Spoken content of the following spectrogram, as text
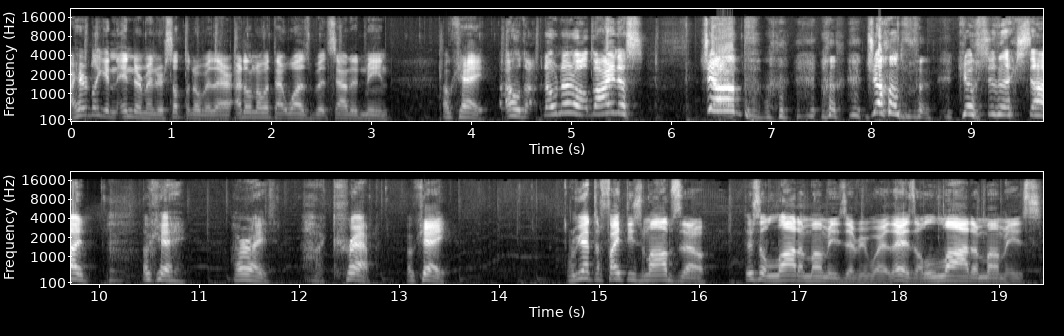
I heard like an Enderman or something over there. I don't know what that was, but it sounded mean. Okay. Oh, no, no, no, behind us! Jump! Jump! Go to the next side. Okay. Alright. Oh, crap. Okay. Gonna have to fight these mobs, though. There's a lot of mummies everywhere. There's a lot of mummies.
